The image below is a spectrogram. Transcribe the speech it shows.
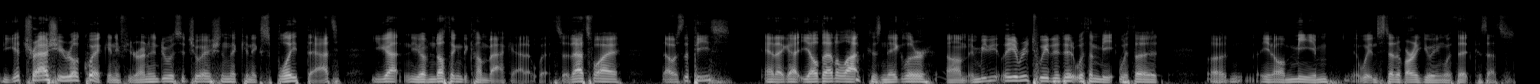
you get trashy real quick. And if you run into a situation that can exploit that, you got you have nothing to come back at it with. So that's why that was the piece. And I got yelled at a lot because Nagler um, immediately retweeted it with a me- with a you know a meme instead of arguing with it because that's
